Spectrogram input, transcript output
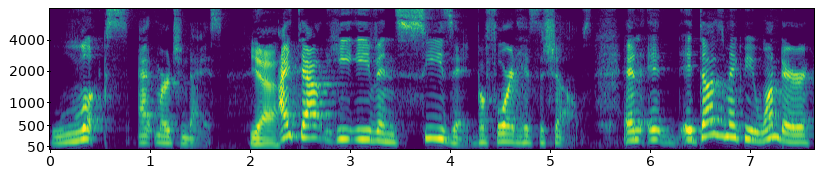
looks at merchandise. Yeah. I doubt he even sees it before it hits the shelves. And it, it does make me wonder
